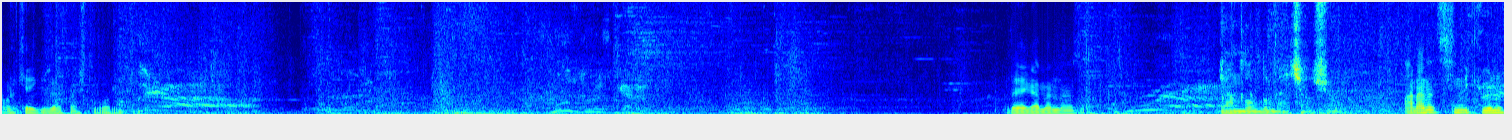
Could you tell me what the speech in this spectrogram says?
Okey güzel kaçtı bu arada. Buraya gelmen lazım. can doldurmaya çalışıyorum. Ananı şimdi Q'nu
